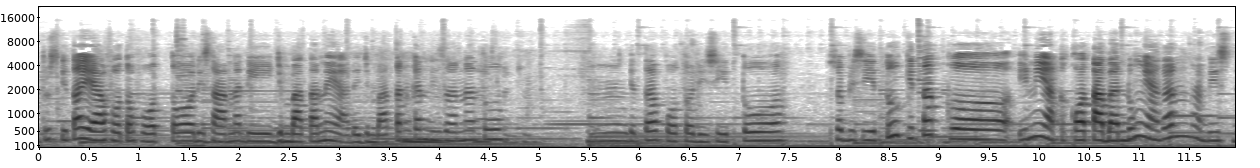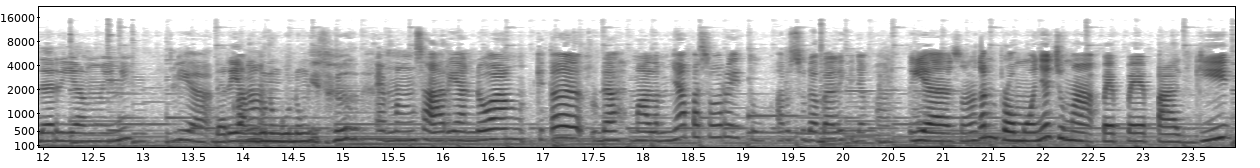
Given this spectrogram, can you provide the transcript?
terus kita ya foto-foto di sana di jembatannya ya. Ada jembatan kan di sana tuh. Hmm, kita foto di situ terus habis itu kita ke ini ya ke kota Bandung ya kan habis dari yang ini. Iya. Dari yang gunung-gunung gitu. Emang seharian doang kita udah malamnya apa sore itu? Harus sudah balik ke Jakarta. Iya soalnya kan promonya cuma PP pagi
